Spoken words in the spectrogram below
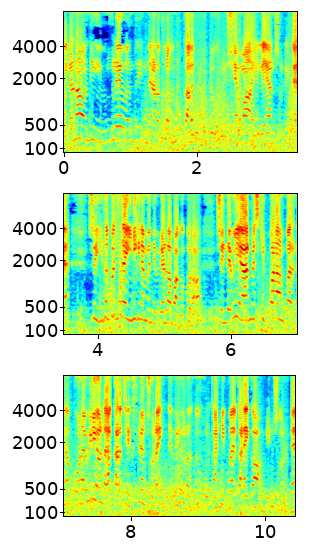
இல்லைன்னா வந்து இவங்களே வந்து இந்த இடத்துல வந்து கலப்பி விட்ட ஒரு விஷயமா இல்லை சொல்லிட்டு ஸோ இதை பத்தி தான் இன்னைக்கு நம்ம இந்த வீடியோவில் பார்க்க போகிறோம் ஸோ இந்த வீடியோ யாருமே ஸ்கிப் பண்ணாமல் பாருங்க. போன வீடியோல கிடைச்ச எக்ஸ்பீரியன்ஸோட இந்த வீடியோவில் வந்து உங்களுக்கு கண்டிப்பாக கிடைக்கும் அப்படின்னு சொல்லிட்டு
